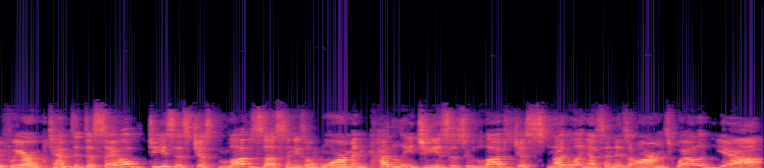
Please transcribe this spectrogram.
If we are tempted to say, oh, Jesus just loves us and he's a warm and cuddly Jesus who loves just snuggling us in his arms, well, yeah.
